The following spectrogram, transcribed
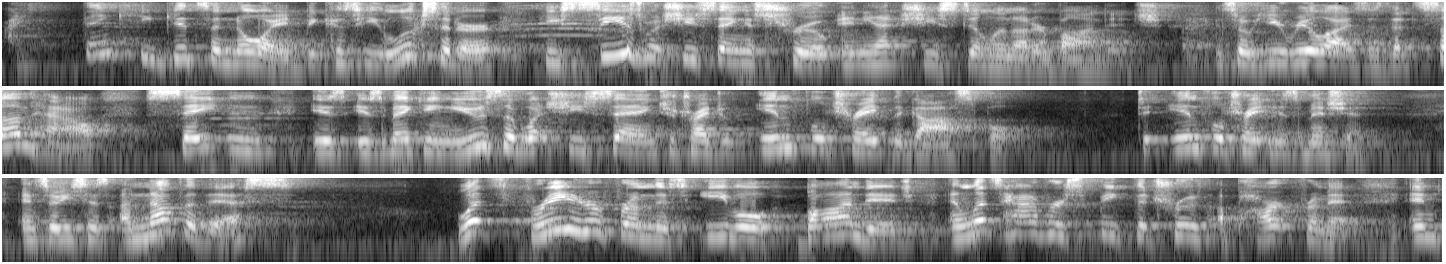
I think he gets annoyed because he looks at her, he sees what she's saying is true, and yet she's still in utter bondage. And so he realizes that somehow Satan is, is making use of what she's saying to try to infiltrate the gospel, to infiltrate his mission. And so he says, Enough of this. Let's free her from this evil bondage and let's have her speak the truth apart from it. And,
